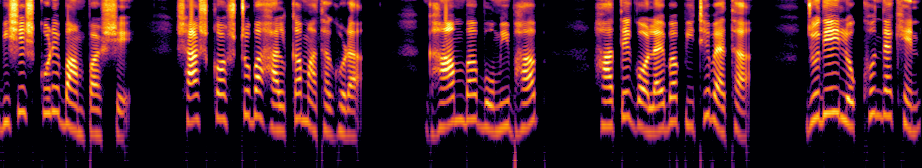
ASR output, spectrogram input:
বিশেষ করে বাম পার্শ্বে। শ্বাসকষ্ট বা হালকা মাথা ঘোরা ঘাম বা বমি ভাব, হাতে গলায় বা পিঠে ব্যথা। যদি এই লক্ষণ দেখেন,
